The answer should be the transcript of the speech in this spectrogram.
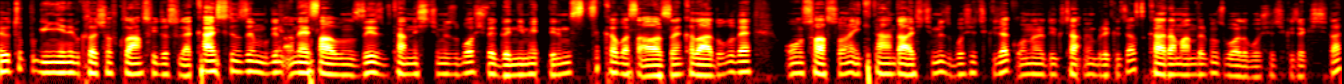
YouTube bugün yeni bir Clash of Clans videosuyla karşınızdayım. Bugün ana hesabımızdayız. Bir tane işçimiz boş ve ganimetlerimiz tıka basa ağzına kadar dolu ve 10 saat sonra iki tane daha işçimiz boşa çıkacak. Onları da yükseltmeye bırakacağız. Kahramanlarımız bu arada boşa çıkacak işçiler.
